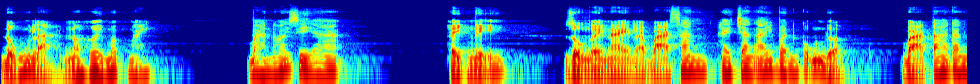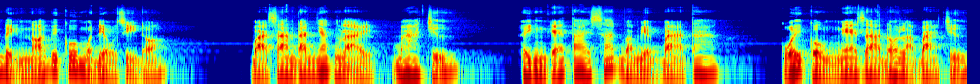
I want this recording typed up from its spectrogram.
Đúng là nó hơi mấp máy. Bà nói gì ạ? À? hình nghĩ, dù người này là bà san hay trang ái vân cũng được bà ta đang định nói với cô một điều gì đó. Bà san đang nhắc lại ba chữ. Hình ghé tai sát vào miệng bà ta. Cuối cùng nghe ra đó là ba chữ.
